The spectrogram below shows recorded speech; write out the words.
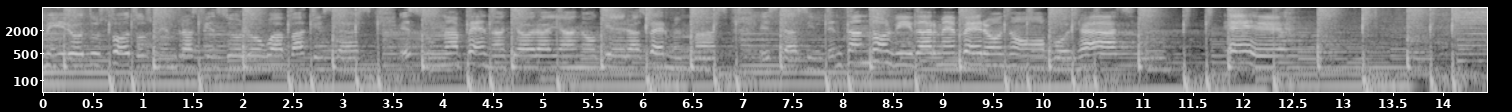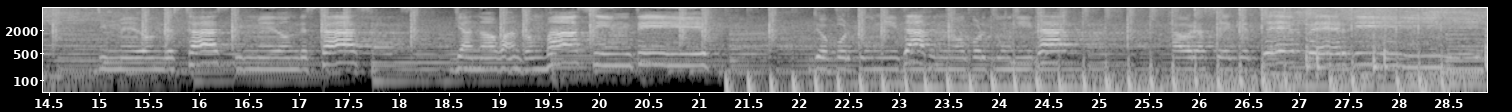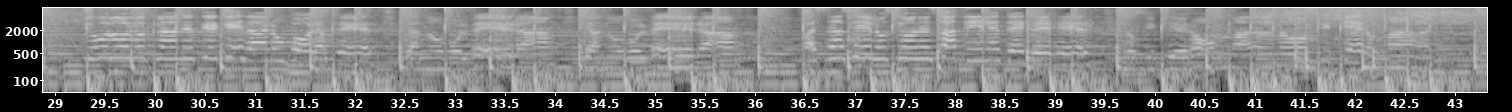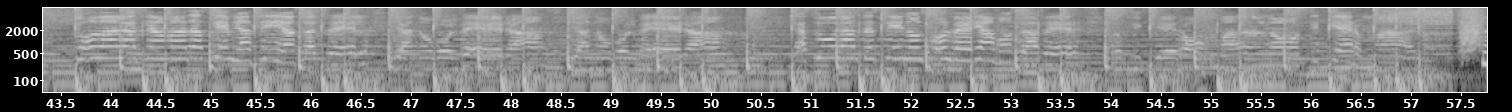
Miro tus fotos mientras pienso lo guapa que estás. Es una pena que ahora ya no quieras verme más. Estás intentando olvidarme, pero no podrás. Eh. Dime dónde estás, dime dónde estás. Ya no aguanto más sin ti. De oportunidad en oportunidad. Ahora sé que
